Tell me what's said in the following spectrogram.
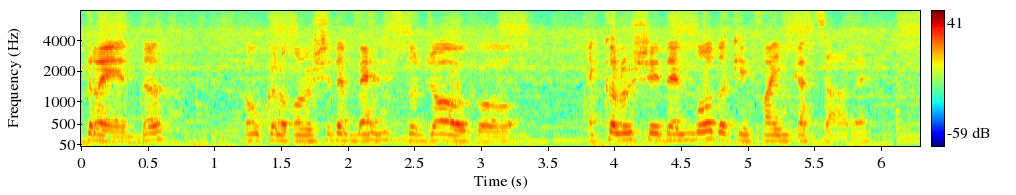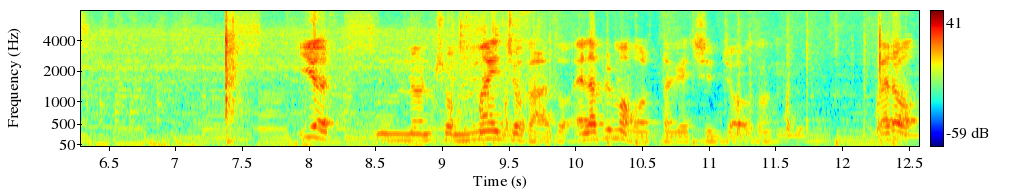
Dread Comunque lo conoscete bene sto gioco e conoscete il modo che fa incazzare. Io non ci ho mai giocato, è la prima volta che ci gioco. Però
